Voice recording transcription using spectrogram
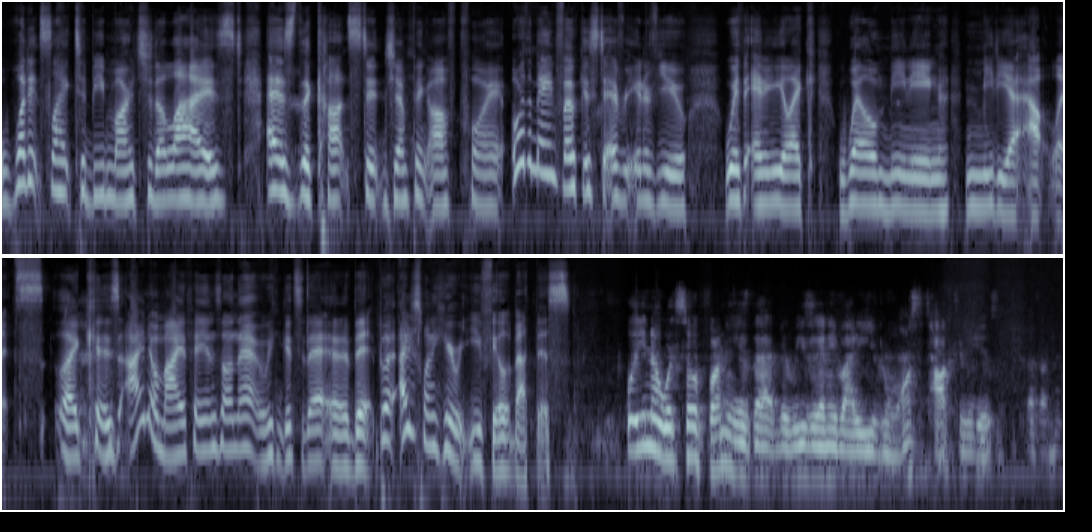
What it's like to be marginalized as the constant jumping off point or the main focus to every interview with any like well-meaning media outlets. Like because i know my opinions on that and we can get to that in a bit but i just want to hear what you feel about this. Well you know what's so funny is that the reason anybody even wants to talk to me is because i'm in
